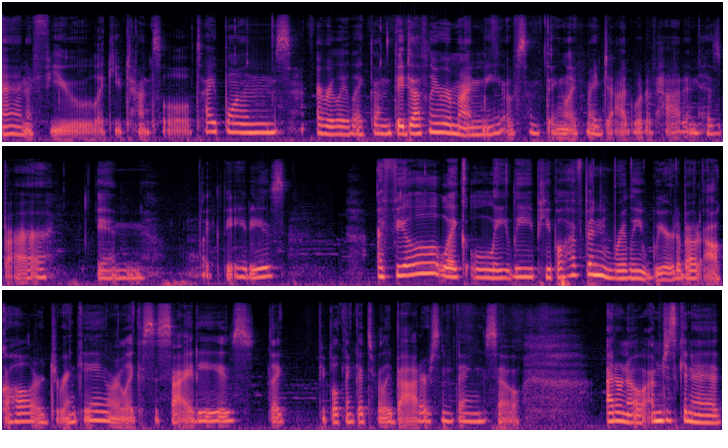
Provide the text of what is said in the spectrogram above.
and a few like utensil type ones. I really like them. They definitely remind me of something like my dad would have had in his bar in like the 80s. I feel like lately people have been really weird about alcohol or drinking or like societies like people think it's really bad or something. So I don't know. I'm just gonna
